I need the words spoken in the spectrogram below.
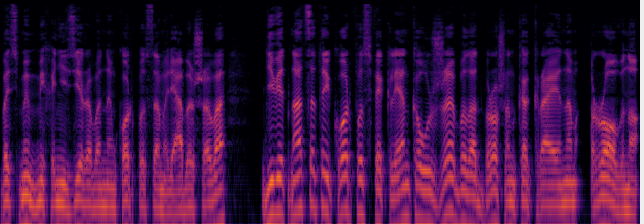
8-м механизированным корпусом Рябышева 19-й корпус Фекленко уже был отброшен к окраинам ровно.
